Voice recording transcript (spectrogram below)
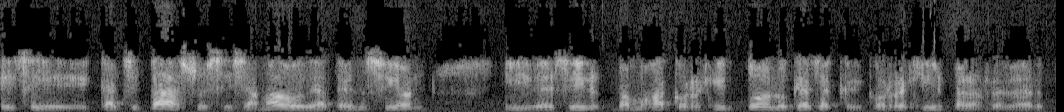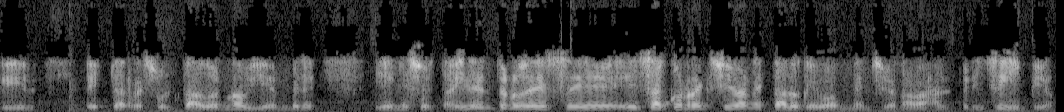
ese cachetazo, ese llamado de atención y decir vamos a corregir todo lo que haya que corregir para revertir este resultado en noviembre y en eso está. Y dentro de ese, esa corrección está lo que vos mencionabas al principio,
